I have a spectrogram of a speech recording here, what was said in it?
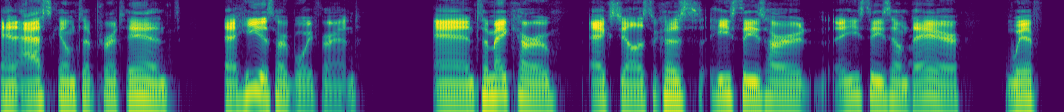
and asks him to pretend that he is her boyfriend and to make her ex jealous because he sees her, he sees him there with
